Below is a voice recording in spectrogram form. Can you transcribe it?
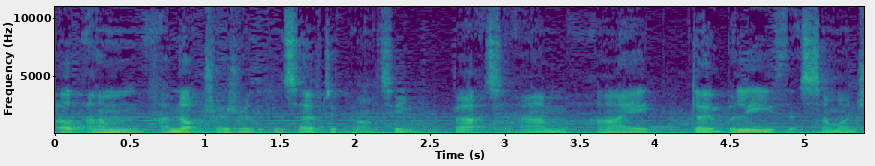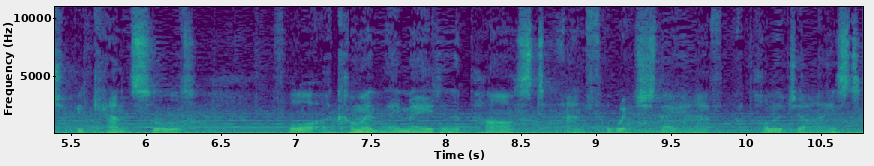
Well, um, I'm not Treasurer of the Conservative Party, but um, I don't believe that someone should be cancelled for a comment they made in the past and for which they have apologised.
